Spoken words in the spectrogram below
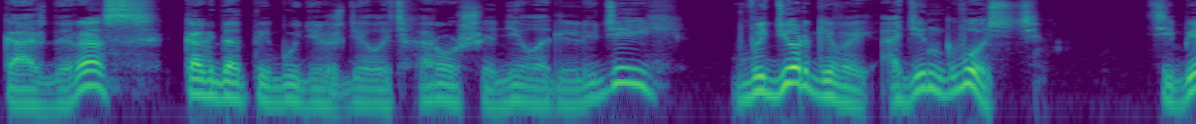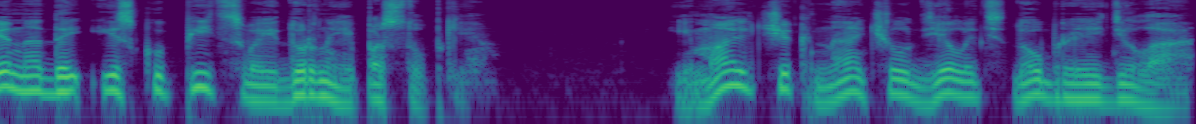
каждый раз, когда ты будешь делать хорошее дело для людей, выдергивай один гвоздь. Тебе надо искупить свои дурные поступки». И мальчик начал делать добрые дела.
